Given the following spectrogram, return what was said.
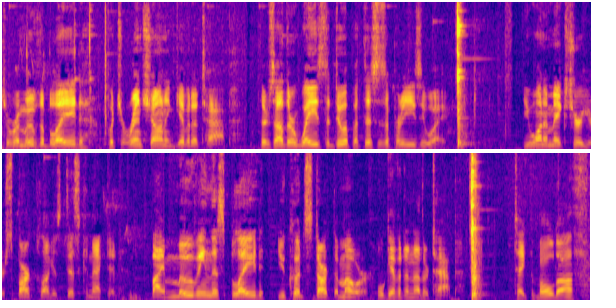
To remove the blade, put your wrench on and give it a tap. There's other ways to do it, but this is a pretty easy way. You want to make sure your spark plug is disconnected. By moving this blade, you could start the mower. We'll give it another tap. Take the bolt off,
